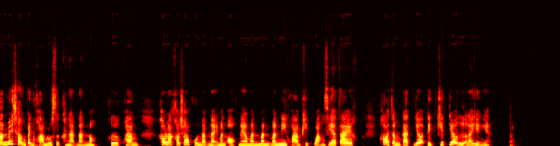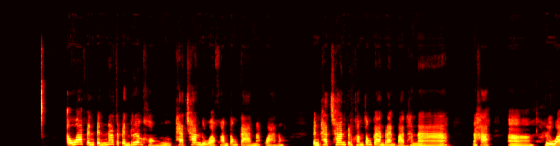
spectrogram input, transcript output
มันไม่เชิงเป็นความรู้สึกขนาดนั้นเนาะคือความเขารักเขาชอบคุณแบบไหนมันออกแนวมันมันมันมีความผิดหวังเสียใจข้อจำกัดเยอะติดคิดเยอะหรืออะไรอย่างเงี้ย เอาว่าเป็นเป็นน่าจะเป็นเรื่องของ passion หรือว่าความต้องการมากกว่าเนาะเป็น passion เป็นความต้องการแรงปรารถนานะคะอ่าหรือว่า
